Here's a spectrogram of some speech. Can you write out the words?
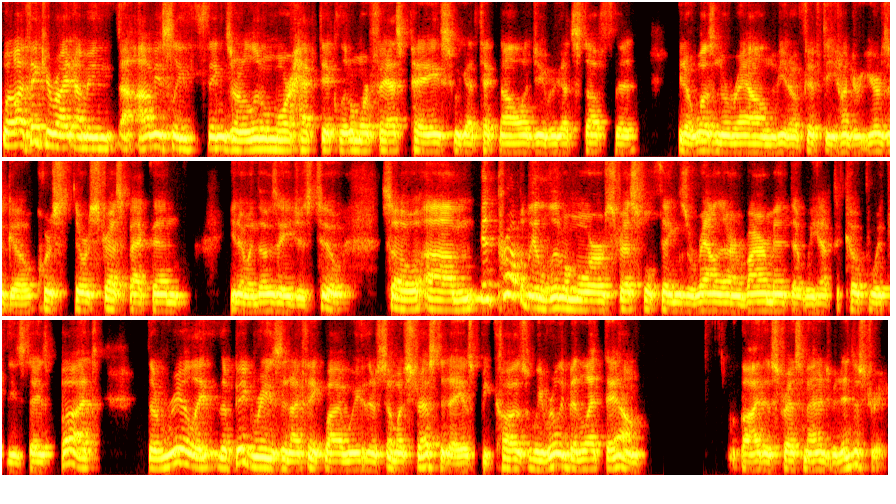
Well, I think you're right. I mean, obviously things are a little more hectic, a little more fast paced. We got technology, we got stuff that you know wasn't around you know 50, 100 years ago. Of course, there was stress back then you know, in those ages too. So um, it's probably a little more stressful things around our environment that we have to cope with these days. But the really, the big reason I think why we, there's so much stress today is because we've really been let down by the stress management industry.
